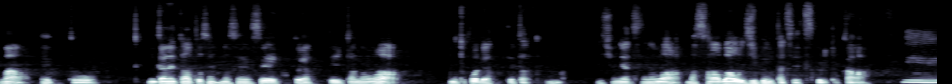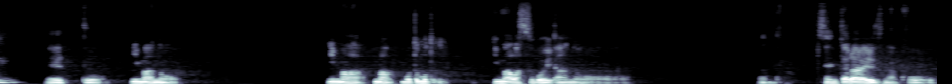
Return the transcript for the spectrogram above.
まあ、えっと、インターネットアートの先生とやっていたのは、のところでやってた、一緒にやってたのは、まあ、サーバーを自分たちで作るとか、うん、えっと、今の、今、まあ、もともと、今はすごい、あの、なんだ、センタライズな、こ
